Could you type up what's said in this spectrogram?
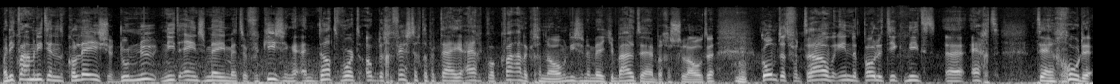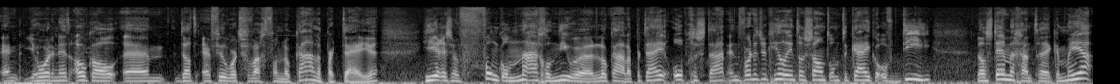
Maar die kwamen niet in het college, doen nu niet eens mee met de verkiezingen. En dat wordt ook de gevestigde partijen eigenlijk wel kwalijk genomen... die ze een beetje buiten hebben gesloten. Komt het vertrouwen in de politiek niet uh, echt ten goede? En je hoorde net ook al um, dat er veel wordt verwacht van lokale partijen. Hier is een fonkelnagelnieuwe lokale partij opgestaan. En het wordt natuurlijk heel interessant om te kijken of die dan stemmen gaan trekken. Maar ja,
